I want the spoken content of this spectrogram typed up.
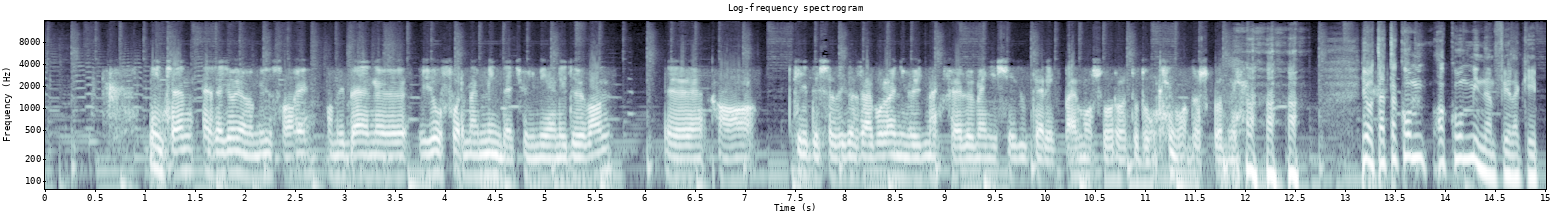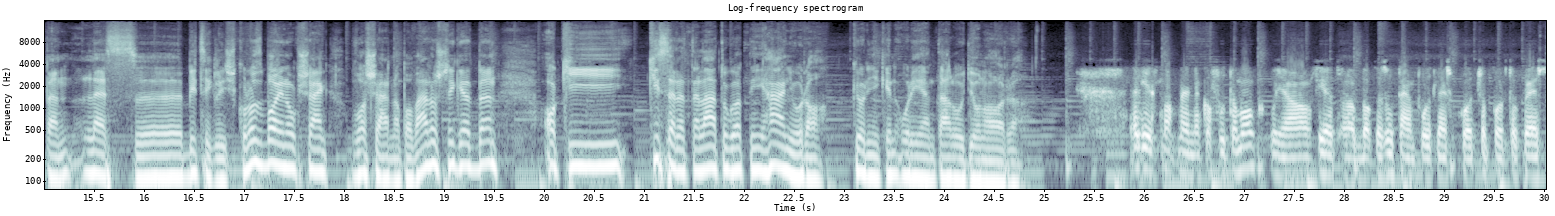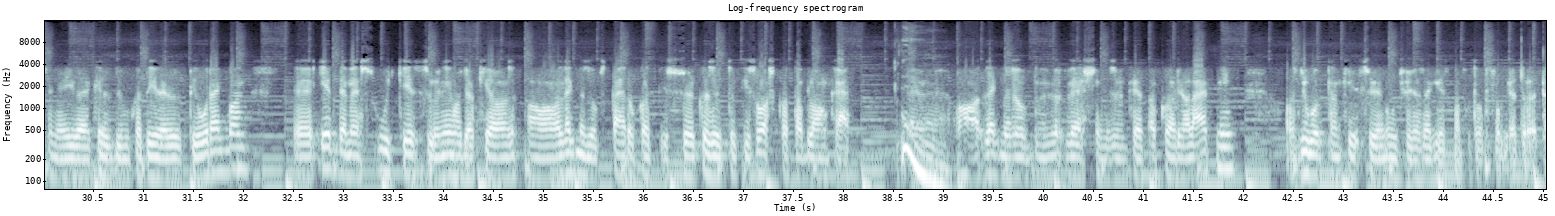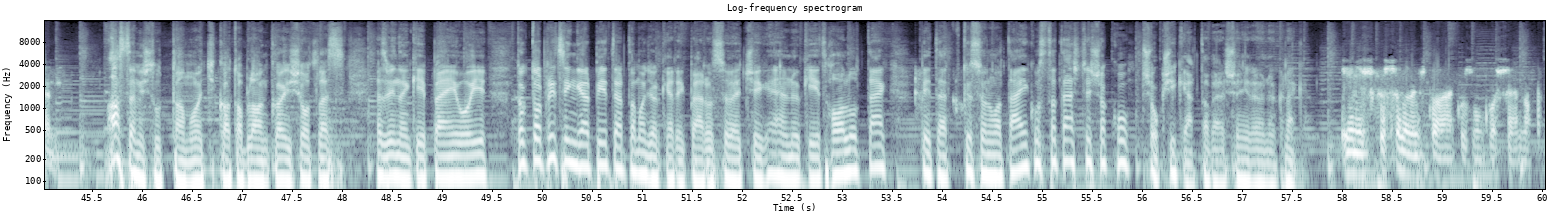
Nincsen, ez egy olyan műfaj, amiben jóformán mindegy, hogy milyen idő van. A kérdés az igazából annyi, hogy megfelelő mennyiségű kerékpármosóról tudunk gondoskodni. Jó, tehát akkor, akkor mindenféleképpen lesz biciklis crossbajnokság vasárnap a Városligetben. Aki ki szeretne látogatni, hány óra környékén orientálódjon arra? Egész nap mennek a futamok, ugye a fiatalabbak az utánpótlás csoportok versenyeivel kezdünk a délelőtti órákban, Érdemes úgy készülni, hogy aki a, a legnagyobb sztárokat és közöttük is Vaskata Blankát, a legnagyobb versenyzőket akarja látni, az nyugodtan készüljön úgy, hogy az egész napot ott fogja tölteni. Azt nem is tudtam, hogy Katablanka is ott lesz. Ez mindenképpen jó hír. Dr. Pritzinger Pétert, a Magyar Kerékpáros Szövetség elnökét hallották. Péter, köszönöm a tájékoztatást, és akkor sok sikert a versenyre önöknek. Én is köszönöm, és találkozunk vasárnap.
